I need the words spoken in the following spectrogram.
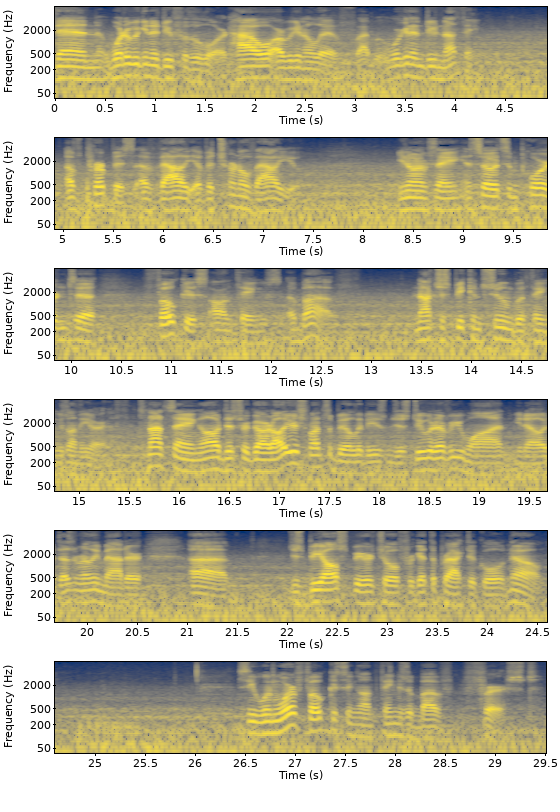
then what are we going to do for the Lord? How are we going to live? We're going to do nothing of purpose, of value, of eternal value. You know what I'm saying? And so it's important to focus on things above, not just be consumed with things on the earth. It's not saying, oh, disregard all your responsibilities and just do whatever you want. You know, it doesn't really matter. Uh, just be all spiritual, forget the practical. No. See, when we're focusing on things above first,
